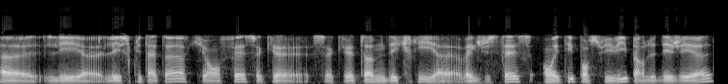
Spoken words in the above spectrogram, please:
euh, les, les scrutateurs qui ont fait ce que ce que Tom décrit avec justesse ont été poursuivis par le DGE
